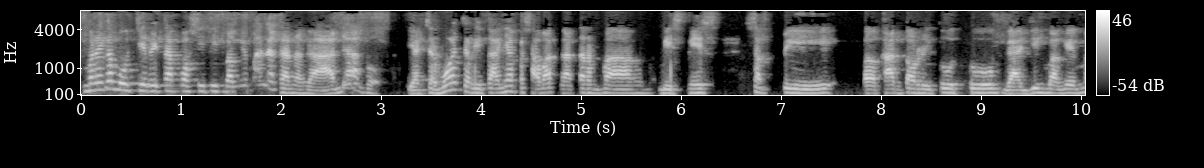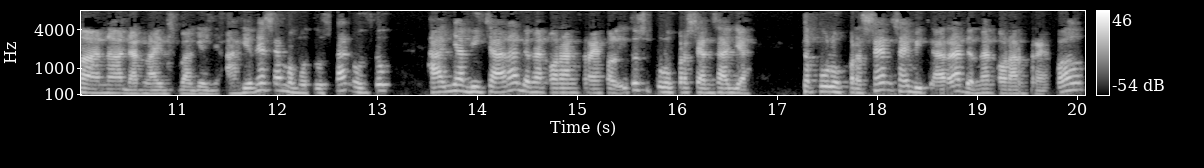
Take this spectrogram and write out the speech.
Mereka mau cerita positif bagaimana? Karena nggak ada kok. Ya semua ceritanya pesawat nggak terbang, bisnis sepi, eh, kantor ditutup, gaji bagaimana, dan lain sebagainya. Akhirnya saya memutuskan untuk hanya bicara dengan orang travel itu 10% saja. 10% saya bicara dengan orang travel,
